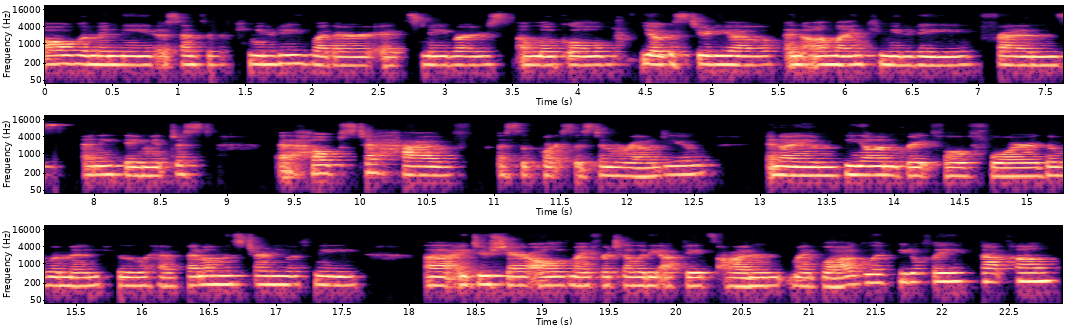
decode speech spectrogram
all women need a sense of community, whether it's neighbors, a local yoga studio, an online community, friends, anything. It just it helps to have a support system around you. And I am beyond grateful for the women who have been on this journey with me. Uh, I do share all of my fertility updates on my blog, livebeautifully.com.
